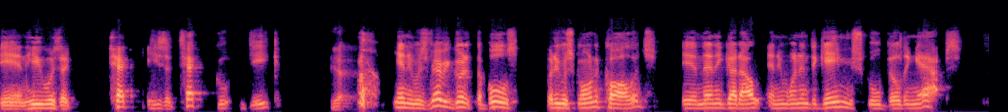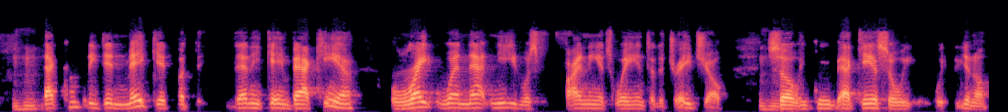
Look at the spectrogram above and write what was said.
and he was a tech. He's a tech geek. Yeah. And he was very good at the Bulls, but he was going to college, and then he got out and he went into gaming school building apps. Mm-hmm. That company didn't make it, but then he came back here right when that need was finding its way into the trade show. Mm-hmm. So he came back here. So we, we, you know,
